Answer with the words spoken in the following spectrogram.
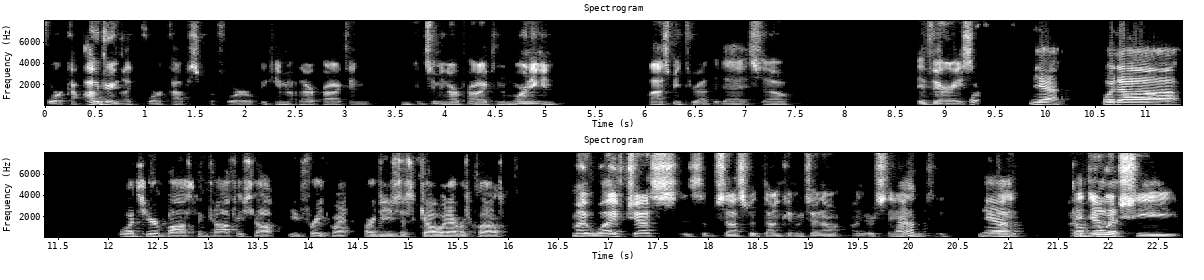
four cups. I would drink like four cups before we came out with our product and I'm consuming our product in the morning and lasts me throughout the day. So it varies. Yeah. What, uh, what's your Boston coffee shop you frequent, or do you just go whatever's close? My wife Jess is obsessed with Dunkin', which I don't Huh? understand, Yeah, I don't do what it. she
